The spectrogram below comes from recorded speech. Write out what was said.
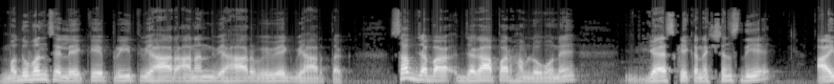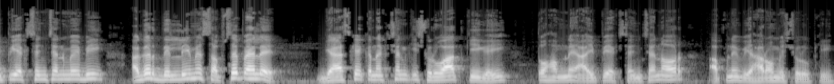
मधुबन से लेके प्रीत विहार, आनंद विहार, विवेक विहार तक, सब जगह पर हम लोगों ने गैस के कनेक्शंस दिए। आईपी एक्सटेंशन में भी अगर दिल्ली में सबसे पहले गैस के कनेक्शन की शुरुआत की गई तो हमने आईपी एक्सटेंशन और अपने बिहारों में शुरू की।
